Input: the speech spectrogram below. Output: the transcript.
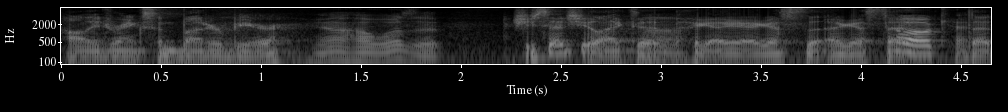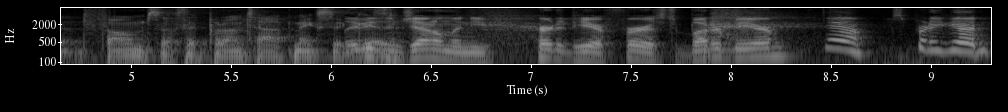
Holly drank some butter beer. Yeah, how was it? She said she liked it. Oh. I, I guess I guess that Oh, okay. that foam stuff they put on top makes it Ladies good. and gentlemen, you heard it here first. Butterbeer, yeah, it's pretty good.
